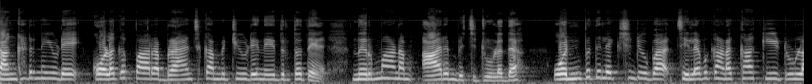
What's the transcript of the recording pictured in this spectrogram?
സംഘടനയുടെ കൊളകപ്പാറ ബ്രാഞ്ച് കമ്മിറ്റിയുടെ നേതൃത്വത്തിൽ നിർമ്മാണം ആരംഭിച്ചിട്ടുള്ളത്. ഒൻപത് ലക്ഷം രൂപ ചിലവ് കണക്കാക്കിയിട്ടുള്ള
